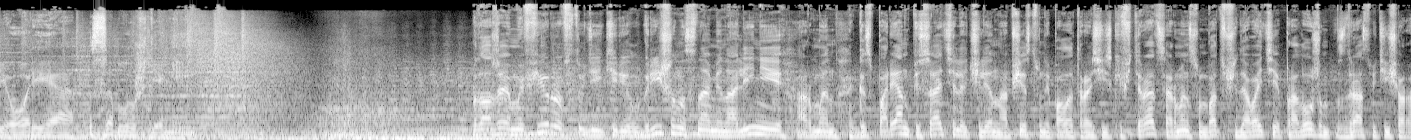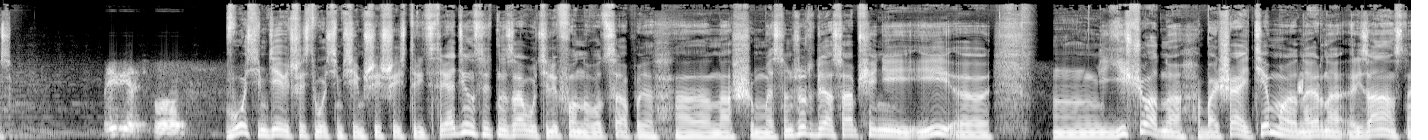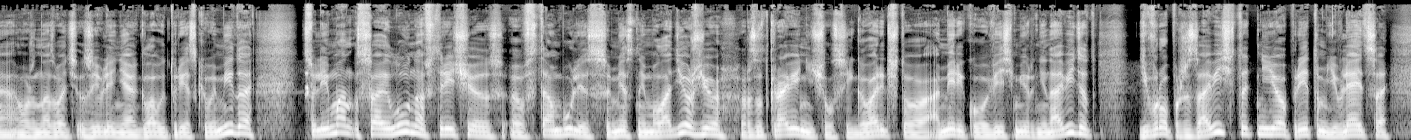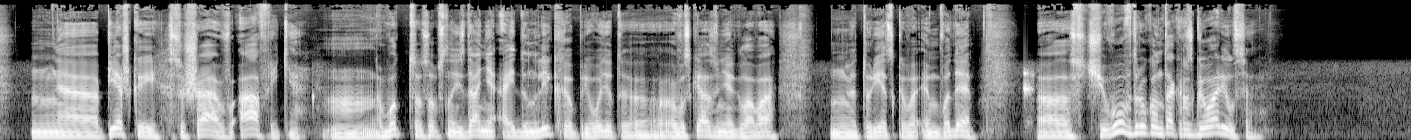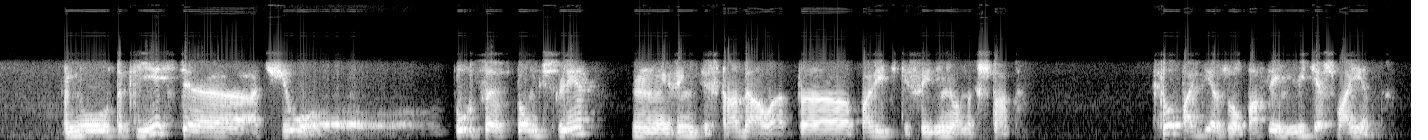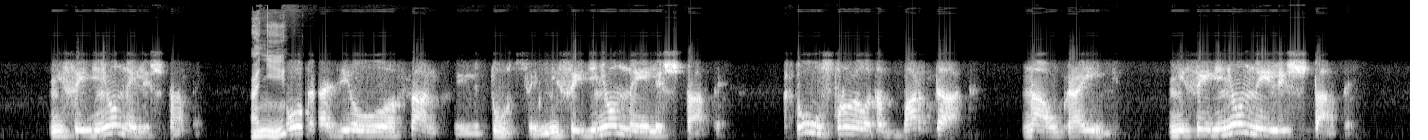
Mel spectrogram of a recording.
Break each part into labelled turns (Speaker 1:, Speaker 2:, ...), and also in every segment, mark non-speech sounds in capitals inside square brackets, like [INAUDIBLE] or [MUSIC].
Speaker 1: Теория заблуждений.
Speaker 2: Продолжаем эфир. В студии Кирилл Гришин. С нами на линии Армен Гаспарян, писатель, член Общественной палаты Российской Федерации. Армен Сумбатович, давайте продолжим. Здравствуйте еще раз.
Speaker 3: Приветствую.
Speaker 2: 8 9 6 8 7 6 6 33 11 назову телефон WhatsApp э, наш мессенджер для сообщений и э, еще одна большая тема, наверное, резонансная, можно назвать заявление главы турецкого МИДа. Сулейман Сайлу на встрече в Стамбуле с местной молодежью разоткровенничался и говорит, что Америку весь мир ненавидит, Европа же зависит от нее, при этом является э, пешкой США в Африке. Вот, собственно, издание Айден Лик приводит э, высказывание глава турецкого МВД. А с чего вдруг он так разговорился?
Speaker 3: Ну, так есть э, от чего. Турция в том числе, э, извините, страдала от э, политики Соединенных Штатов. Кто поддерживал последний мятеж военных? Не Соединенные ли Штаты?
Speaker 2: Они?
Speaker 3: Кто грозил санкции Турции? Не Соединенные ли Штаты? Кто устроил этот бардак на Украине? Не Соединенные ли Штаты?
